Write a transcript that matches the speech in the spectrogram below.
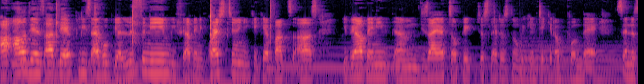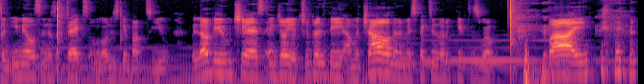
Our audience out there, please. I hope you're listening. If you have any question, you can get back to us. If you have any um, desired topic, just let us know. We can take it up from there. Send us an email, send us a text, and we'll always get back to you. We love you. Cheers. Enjoy your Children's Day. I'm a child and I'm expecting a lot of gifts as well. Bye.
